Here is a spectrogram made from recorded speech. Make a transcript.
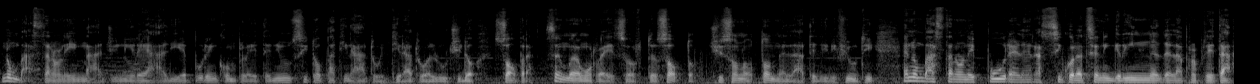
non bastano le immagini reali eppure incomplete di un sito patinato e tirato a lucido. Sopra sembra un resort, sotto ci sono tonnellate di rifiuti e non bastano neppure le rassicurazioni green della proprietà.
